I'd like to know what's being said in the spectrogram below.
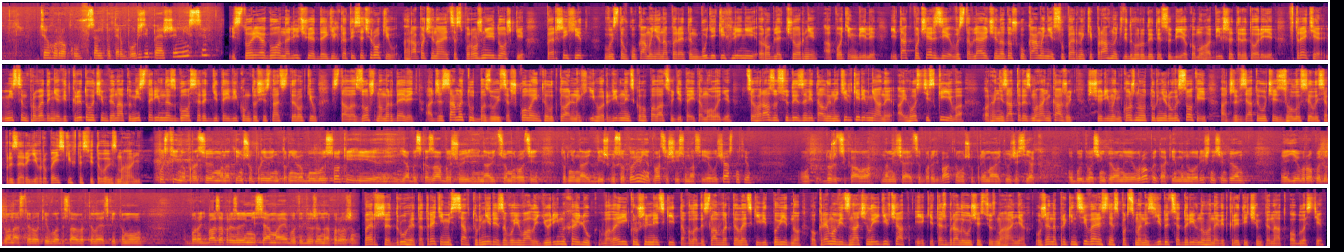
цього року в Санкт-Петербурзі перше місце. Історія ГО налічує декілька тисяч років. Гра починається з порожньої дошки. Перший хід виставку каменя на перетин будь-яких ліній роблять чорні, а потім білі. І так по черзі, виставляючи на дошку камені, суперники прагнуть відгородити собі якомога більше території. Втретє, місцем проведення відкритого чемпіонату міста Рівне з ГО серед дітей віком до 16 років стала ЗОШ номер 9 адже саме тут базується школа інтелектуальних ігор Рівненського палацу дітей та молоді. Цього разу сюди завітали не тільки рівняни, а й гості з Києва. Організатори змагань кажуть, що рівень кожного турніру високий, адже взяти участь зголосилися призери європейських та світових змагань. Постійно працюємо над тим, щоб рівень турніру був високий, і я би сказав би, що навіть в цьому році турнір навіть більш високого рівня. 26 у нас є учасників. От дуже цікава намічається боротьба, тому що приймають участь як обидва чемпіони Європи, так і минулорічний чемпіон е, Європи до 12 років Владислав Вертилецький. Тому боротьба за призові місця має бути дуже напружена. Перше, друге та третє місця в турнірі завоювали Юрій Михайлюк, Валерій Крушельницький та Владислав Вертелецький відповідно. Окремо відзначили і дівчат, які теж брали участь у змаганнях. Уже наприкінці вересня спортсмени з'їдуться до Рівного на відкритий чемпіонат області.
